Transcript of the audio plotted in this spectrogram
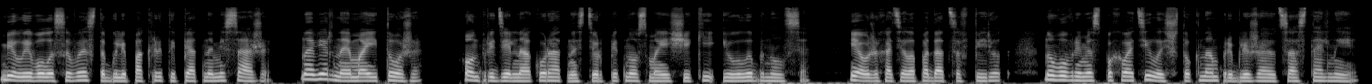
Белые волосы Веста были покрыты пятнами сажи. Наверное, мои тоже. Он предельно аккуратно стер пятно с моей щеки и улыбнулся. Я уже хотела податься вперед, но вовремя спохватилась, что к нам приближаются остальные.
